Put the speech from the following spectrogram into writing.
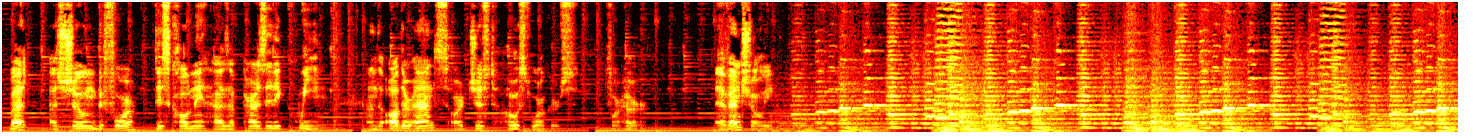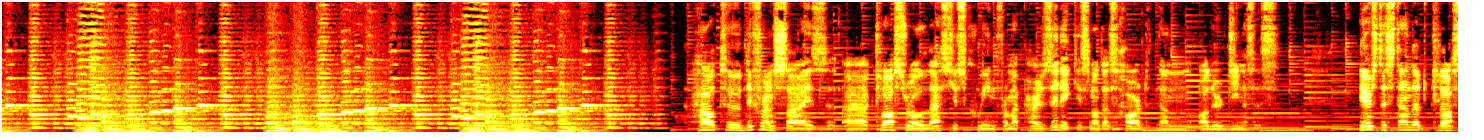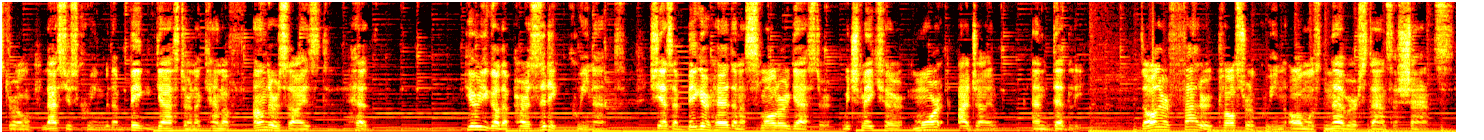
But, as shown before, this colony has a parasitic queen, and the other ants are just host workers for her. Eventually, How uh, to differentiate a uh, claustral Lasius queen from a parasitic is not as hard than other genuses. Here's the standard claustral Lasius queen with a big gaster and a kind of undersized head. Here you got a parasitic queen ant. She has a bigger head and a smaller gaster, which makes her more agile and deadly. The other fatter claustral queen almost never stands a chance.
